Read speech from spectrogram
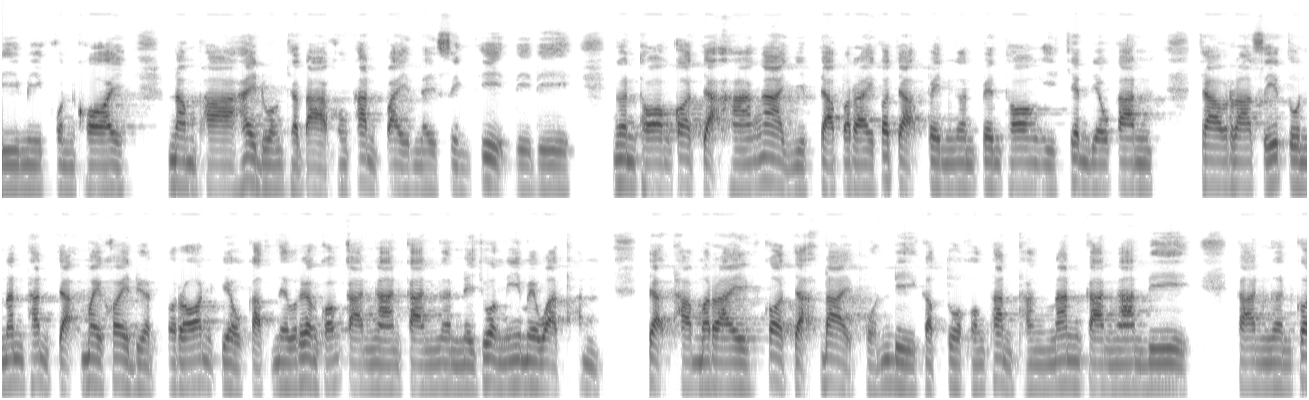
ดีๆ มีคนคอยนำพาให้ดวงชะตาของท่านไปในสิ่งที่ดีๆ เงินทองก็จะหาง่ายหยิบจับอะไรก็จะเป็นเงินเป็นทองอีกเช่นเดียวกัน ชาวราศีตุลนนั้นท่านจะไม่ค่อยเดือดร้อนเกี่ยวกับในเรื่องของการงานการเงินในช่วงนี้ไม่ว่าท่านจะทำอะไรก็จะได้ผลดีกับตัวของท่านทางนั้นการงานดี การเงินก็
